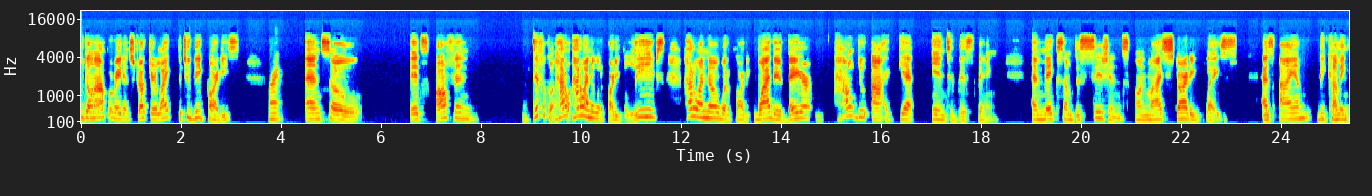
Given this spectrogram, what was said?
who don't operate in structure like the two big parties. Right. And so it's often difficult. How do how do I know what a party believes? How do I know what a party why they're there? How do I get into this thing and make some decisions on my starting place as I am becoming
